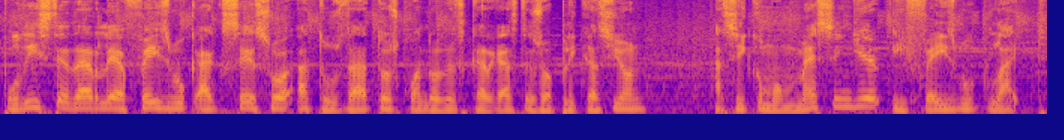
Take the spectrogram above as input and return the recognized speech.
pudiste darle a Facebook acceso a tus datos cuando descargaste su aplicación, así como Messenger y Facebook Lite.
